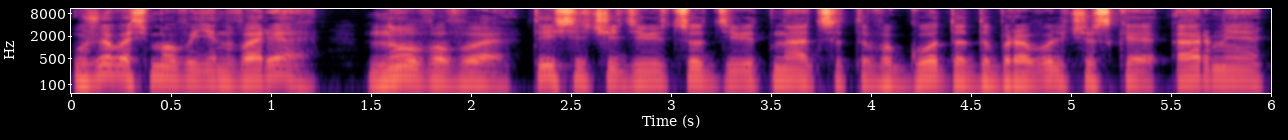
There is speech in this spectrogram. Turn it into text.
Уже 8 января нового 1919 года добровольческая армия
